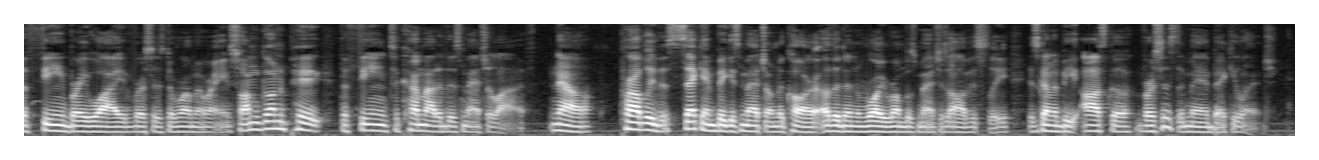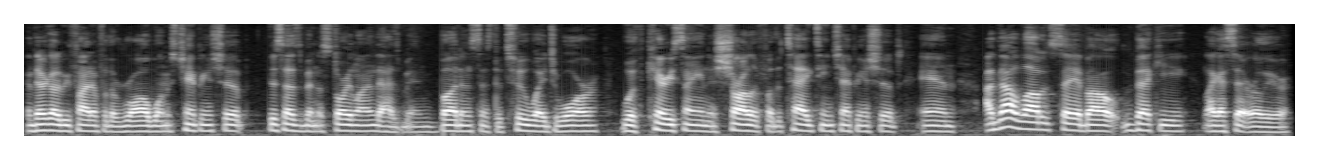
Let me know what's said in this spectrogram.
the Fiend Bray Wyatt versus the Roman Reigns. So I'm going to pick the Fiend to come out of this match alive. Now, probably the second biggest match on the card, other than the Royal Rumbles matches, obviously, is going to be Asuka versus the man Becky Lynch. And they're going to be fighting for the Raw Women's Championship. This has been a storyline that has been budding since the two way war with Kairi Sane and Charlotte for the tag team championships. And I got a lot to say about Becky, like I said earlier.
